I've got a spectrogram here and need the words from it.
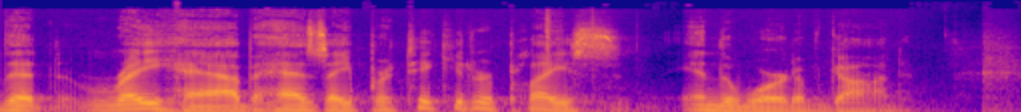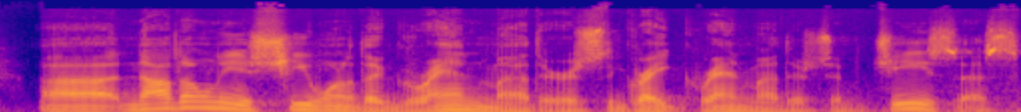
that Rahab has a particular place in the Word of God. Uh, not only is she one of the grandmothers, the great grandmothers of Jesus,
